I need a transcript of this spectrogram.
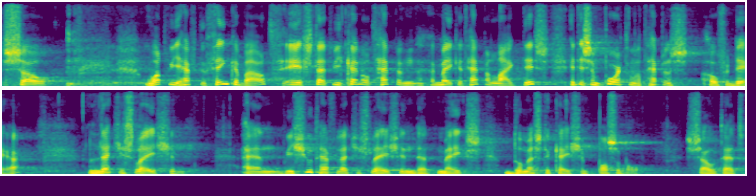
So what we have to think about is that we cannot happen, make it happen like this. It is important what happens over there. Legislation. And we should have legislation that makes domestication possible so that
